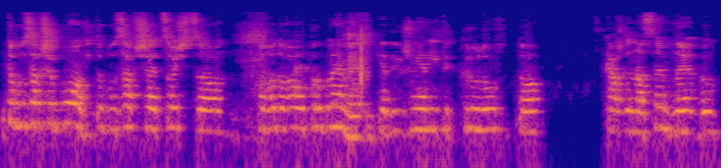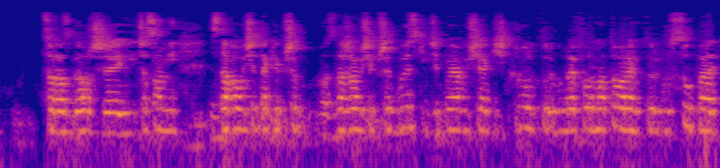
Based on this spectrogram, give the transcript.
I to był zawsze błąd, i to był zawsze coś, co powodowało problemy. I kiedy już mieli tych królów, to każdy następny był coraz gorszy i czasami zdawały się takie, zdarzały się przebłyski, gdzie pojawił się jakiś król, który był reformatorem, który był super,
